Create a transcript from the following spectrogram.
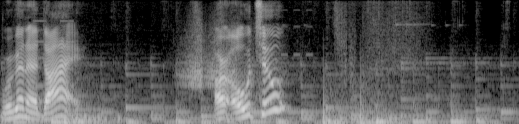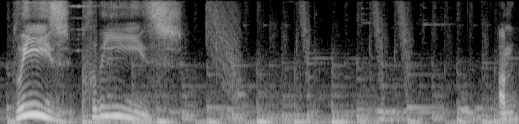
We're gonna die. Our O2? Please, please. I'm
